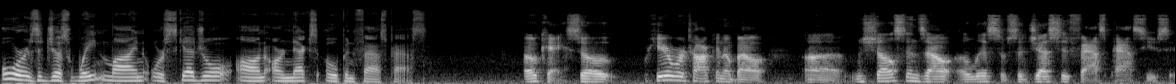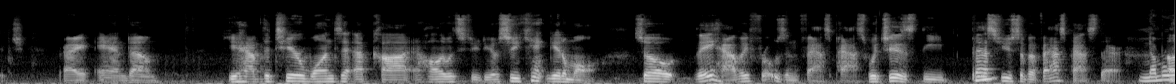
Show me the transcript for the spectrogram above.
Or is it just wait in line or schedule on our next open fast pass? Okay, so here we're talking about uh, Michelle sends out a list of suggested fast pass usage, right? And um, you have the tier ones at Epcot and Hollywood Studios, so you can't get them all. So they have a frozen fast pass, which is the best use of a fast pass there. Number one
